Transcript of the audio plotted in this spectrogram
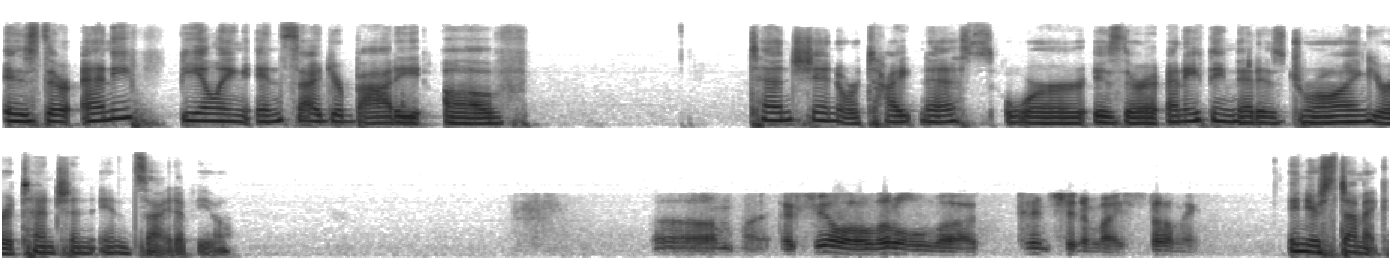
Is there any feeling inside your body of tension or tightness, or is there anything that is drawing your attention inside of you? Um, I feel a little uh, tension in my stomach in your stomach.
